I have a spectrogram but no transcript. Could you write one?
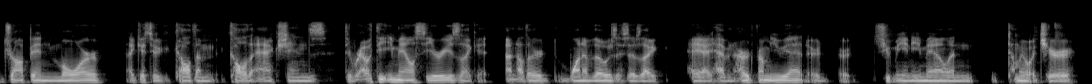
drop in more? I guess you could call them call to actions throughout the email series, like another one of those that says like, "Hey, I haven't heard from you yet," or, or shoot me an email and tell me what you're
